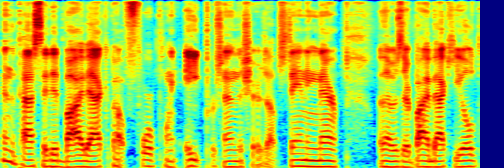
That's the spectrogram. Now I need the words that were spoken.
in the past they did buy back about 4.8% of the shares outstanding there. That was their buyback yield.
